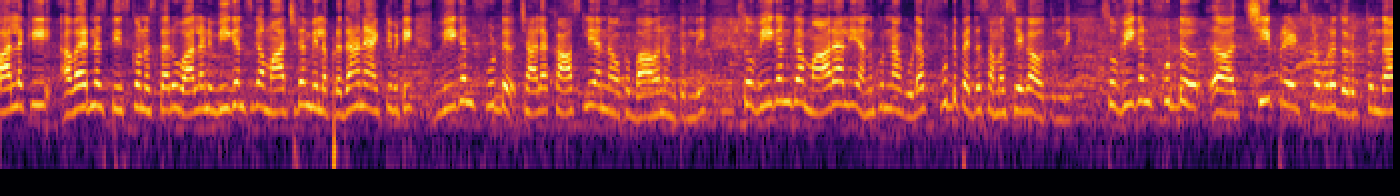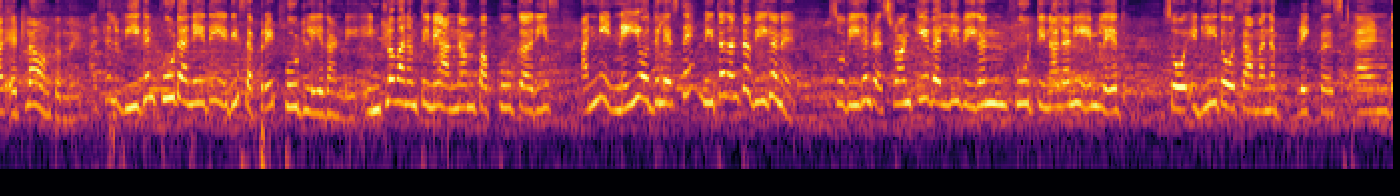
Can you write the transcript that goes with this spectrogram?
వాళ్ళకి అవేర్నెస్ తీసుకొని వస్తారు. చేస్తారు. వాళ్ళని వీగన్స్గా మార్చడం వీళ్ళ ప్రధాన యాక్టివిటీ వీగన్ ఫుడ్ చాలా కాస్ట్లీ అన్న ఒక భావన ఉంటుంది. సో వీగన్గా మారాలి అనుకున్నా కూడా ఫుడ్ పెద్ద సమస్యగా అవుతుంది. సో వీగన్ ఫుడ్ చీప్ రేట్స్లో కూడా దొరుకుతుందా? ఎట్లా ఉంటుంది? అసలు వీగన్ ఫుడ్ అనేది ఇది సెపరేట్ ఫుడ్ లేదండి. ఇంట్లో మనం తినే అన్నం పప్పు కర్రీస్ అన్నీ నెయ్యి వదిలేస్తే మిగతాదంతా వీగనే సో వీగన్ రెస్టారెంట్కి వెళ్ళి వీగన్ ఫుడ్ తినాలని ఏం లేదు. సో ఇడ్లీ దోశ మన బ్రేక్ఫాస్ట్ అండ్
